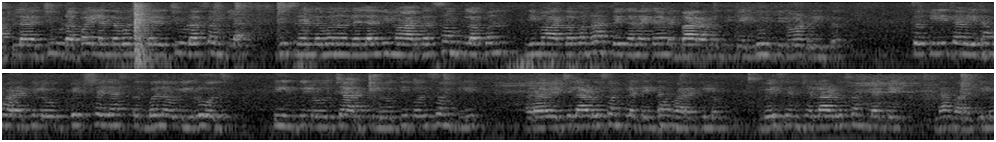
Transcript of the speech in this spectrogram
आपला चिवडा पहिल्यांदा बनवलेला चिवडा संपला दुसऱ्यांदा बनवलेला निमा अर्धा संपला पण निमा अर्धा पण राहतोय का नाही काय माहीत बारामतीचे एक दोन तीन ऑर्डर इथं. चकली चांगली दहा बारा किलो पेक्षा जास्त बनवली रोज तीन किलो चार किलो ती पण संपली. रव्याचे लाडू संपल्यात एक दहा बारा किलो बेसनचे लाडू संपल्यात एक दहा बारा किलो.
